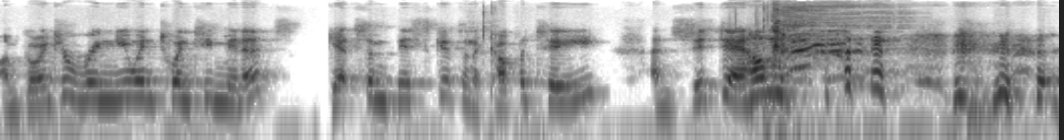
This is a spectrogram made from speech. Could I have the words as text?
I'm going to ring you in 20 minutes, get some biscuits and a cup of tea and sit down.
